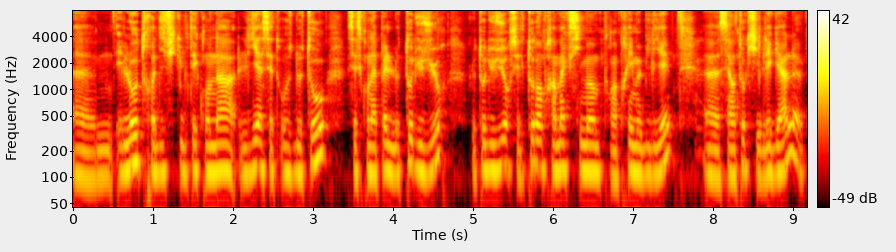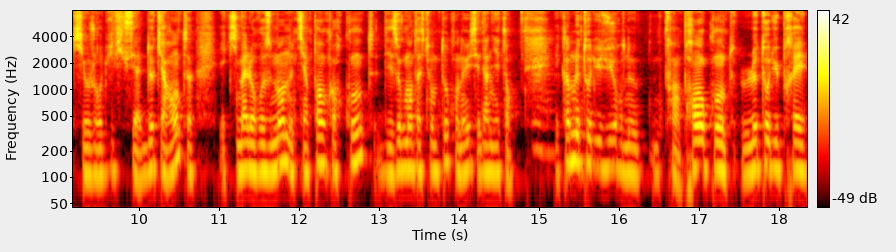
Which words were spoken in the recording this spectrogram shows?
et l'autre difficulté qu'on a liée à cette hausse de taux, c'est ce qu'on appelle le taux d'usure. Le taux d'usure, c'est le taux d'emprunt maximum pour un prêt immobilier. Euh, c'est un taux qui est légal, qui est aujourd'hui fixé à 2,40 et qui malheureusement ne tient pas encore compte des augmentations de taux qu'on a eu ces derniers temps. Et comme le taux d'usure ne, enfin, prend en compte le taux du prêt,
